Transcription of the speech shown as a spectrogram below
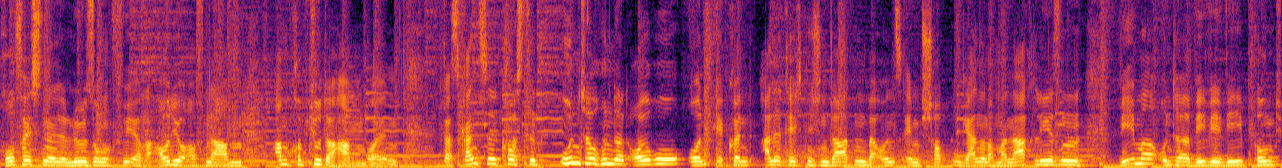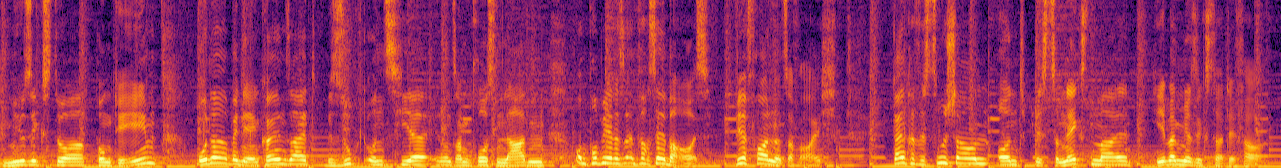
professionelle Lösung für ihre Audioaufnahmen am Computer haben wollen. Das Ganze kostet unter 100 Euro und ihr könnt alle technischen Daten bei uns im Shop gerne nochmal nachlesen. Wie immer unter www.musicstore.de oder wenn ihr in Köln seid, besucht uns hier in unserem großen Laden und probiert es einfach selber aus. Wir freuen uns auf euch. Danke fürs Zuschauen und bis zum nächsten Mal hier beim Music Store TV.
